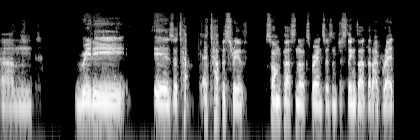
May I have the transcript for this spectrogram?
um, really is a, ta- a tapestry of some personal experiences and just things that, that I've read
